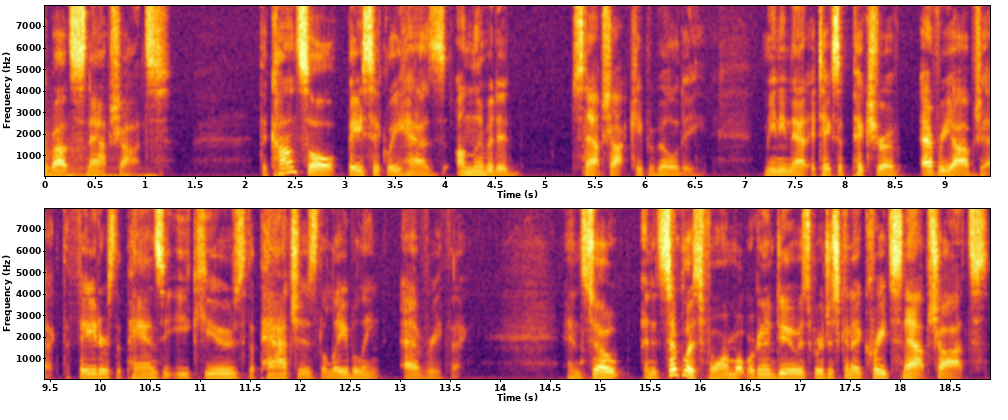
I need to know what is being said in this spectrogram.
about snapshots. The console basically has unlimited snapshot capability, meaning that it takes a picture of every object, the faders, the pans, the EQs, the patches, the labeling, everything. And so in its simplest form, what we're going to do is we're just going to create snapshots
